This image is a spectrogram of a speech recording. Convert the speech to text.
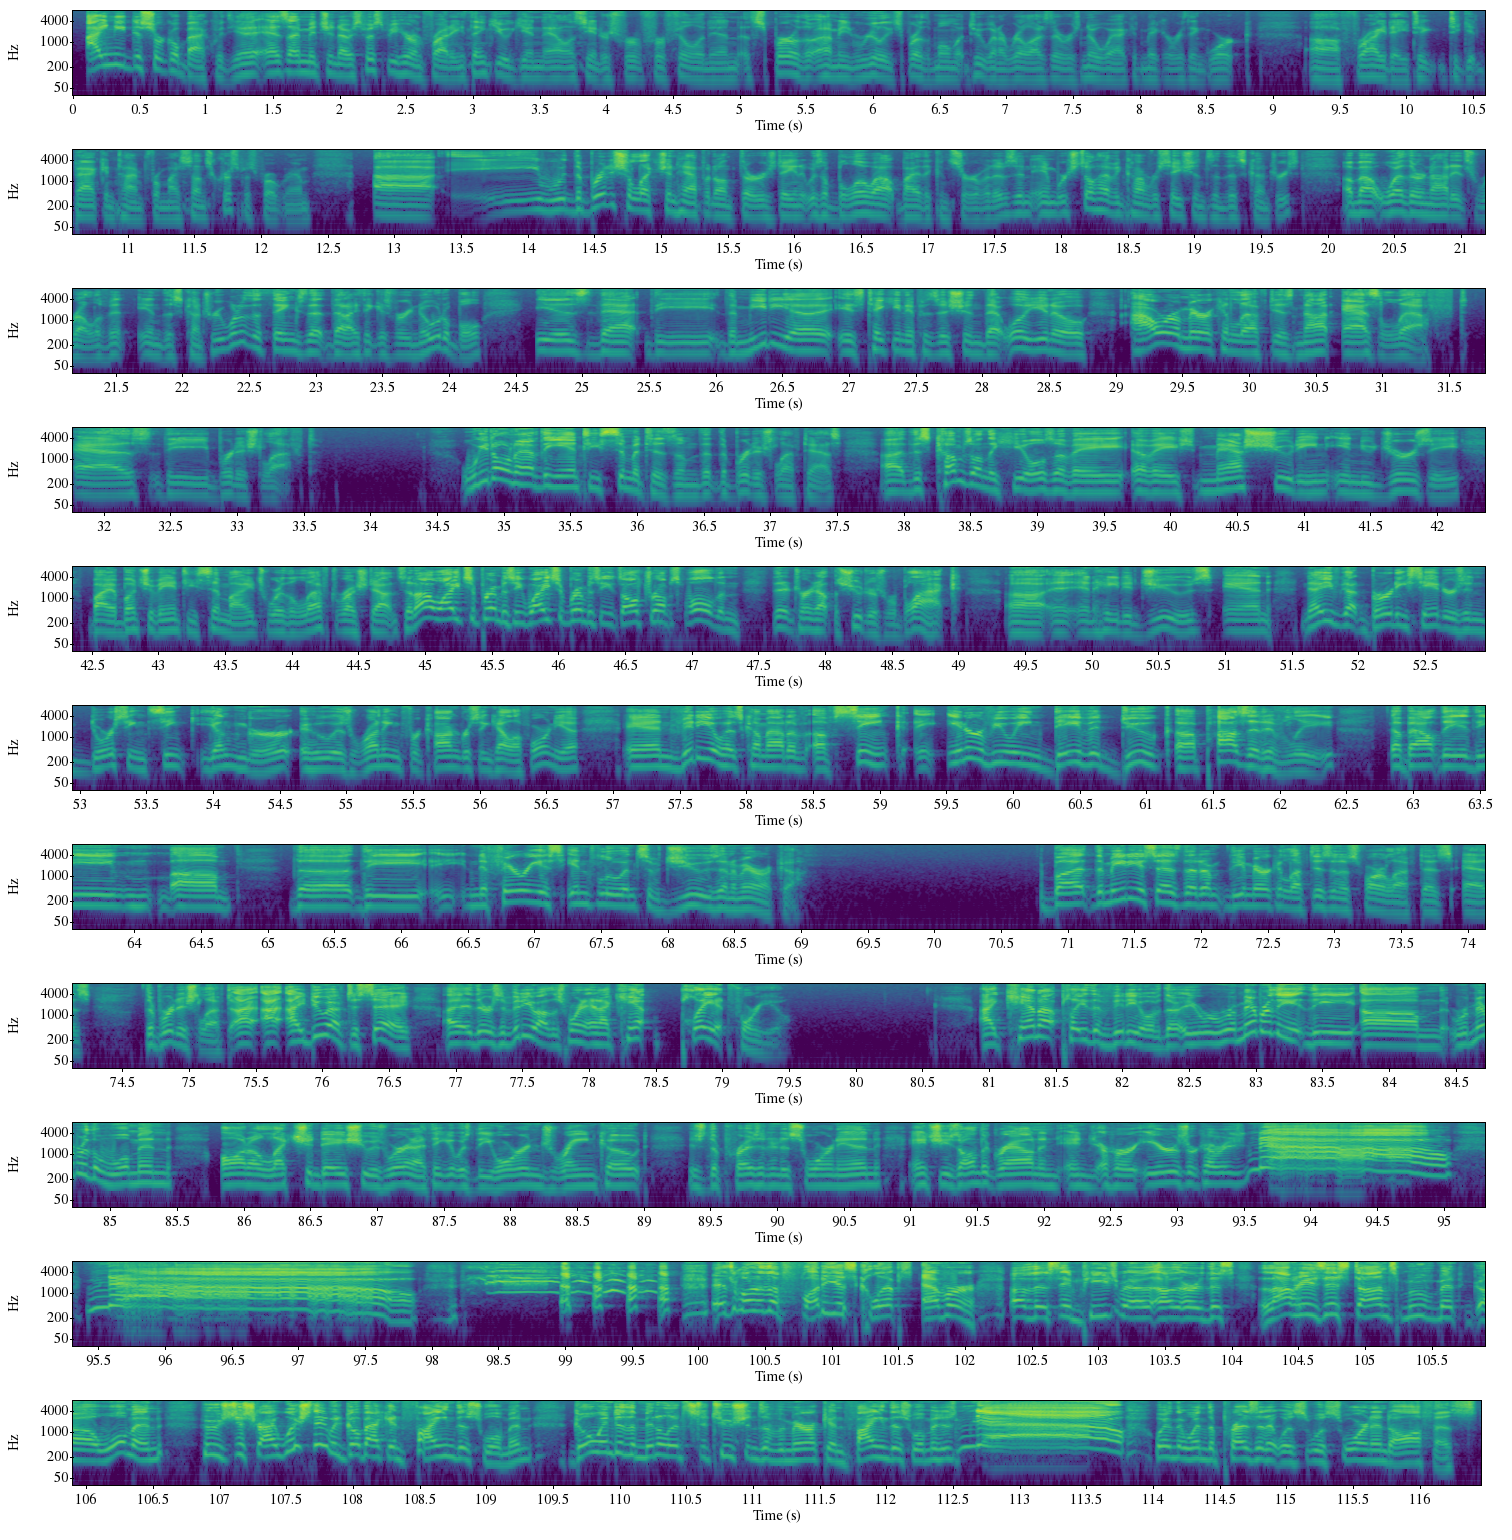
I need to circle back with you. As I mentioned, I was supposed to be here on Friday. Thank you again, Alan Sanders, for, for filling in. A spur of the, I mean, really spur of the moment, too, when I realized there was no way I could make everything work uh, Friday to, to get back in time for my son's Christmas program. Uh, the British election happened on Thursday, and it was a blowout by the conservatives. And, and we're still having conversations in this country about whether or not it's relevant in this country. One of the things that, that I think is very notable is that the the media is taking a position that, well, you know, our American left is not as left as the British left. We don't have the anti-Semitism that the British left has. Uh, this comes on the heels of a of a mass shooting in New Jersey by a bunch of anti-Semites, where the left rushed out and said, "Oh, white supremacy, white supremacy! It's all Trump's fault." And then it turned out the shooters were black. Uh, and, and, hated Jews. And now you've got Bernie Sanders endorsing Cenk Uygur, who is running for Congress in California. And video has come out of, of uh, interviewing David Duke uh, positively about the the um, the the nefarious influence of Jews in America. But the media says that um, the American left isn't as far left as as the British left. I I, I do have to say uh, there's a video out this morning, and I can't play it for you. I cannot play the video of the. Remember the the um remember the woman on election day she was wearing. I think it was the orange raincoat as the president is sworn in and she's on the ground and, and her ears are covered. No! No it's one of the funniest clips ever of this impeachment uh, or this La Resistance movement uh, woman who's just. I wish they would go back and find this woman, go into the mental institutions of America and find this woman who's no when the, when the president was was sworn into office.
